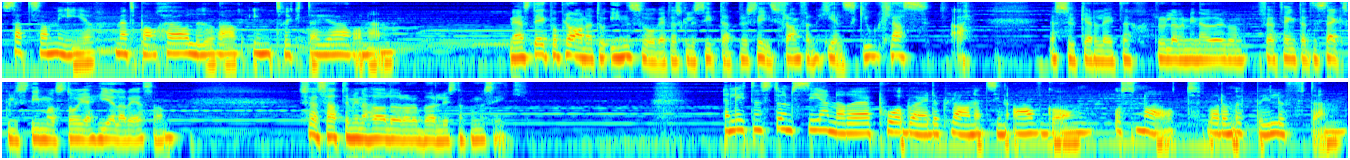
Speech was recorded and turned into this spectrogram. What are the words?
satt Samir med ett par hörlurar intryckta i öronen. När jag steg på planet och insåg att jag skulle sitta precis framför en hel skolklass. Ah, jag suckade lite, rullade mina ögon, för jag tänkte att det säkert skulle stimma och stoja hela resan. Så jag satte mina hörlurar och började lyssna på musik. En liten stund senare påbörjade planet sin avgång och snart var de uppe i luften.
